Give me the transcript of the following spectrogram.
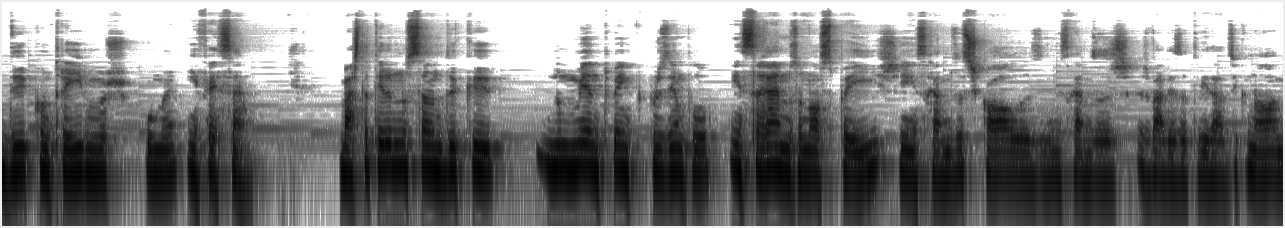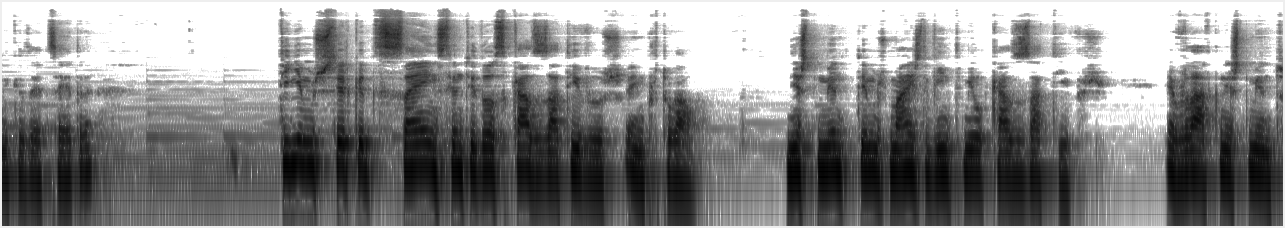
de contrairmos uma infecção. Basta ter a noção de que no momento em que, por exemplo, encerramos o nosso país e encerramos as escolas e encerramos as, as várias atividades económicas, etc., tínhamos cerca de 100, 112 casos ativos em Portugal. Neste momento temos mais de 20 mil casos ativos. É verdade que neste momento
